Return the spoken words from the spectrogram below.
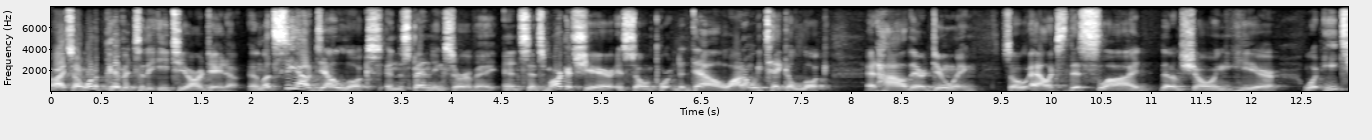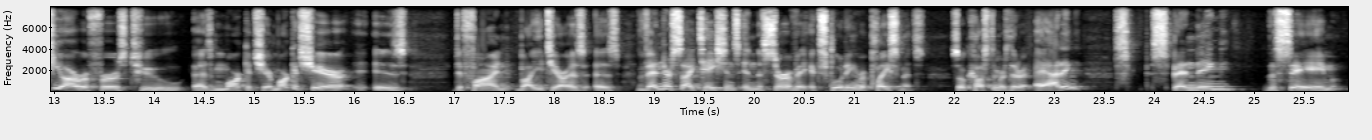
All right, so I want to pivot to the ETR data, and let's see how Dell looks in the spending survey. And since market share is so important to Dell, why don't we take a look at how they're doing? So Alex, this slide that I'm showing here, what ETR refers to as market share. Market share is defined by ETR as, as vendor citations in the survey, excluding replacements. So customers that are adding, sp spending the same,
